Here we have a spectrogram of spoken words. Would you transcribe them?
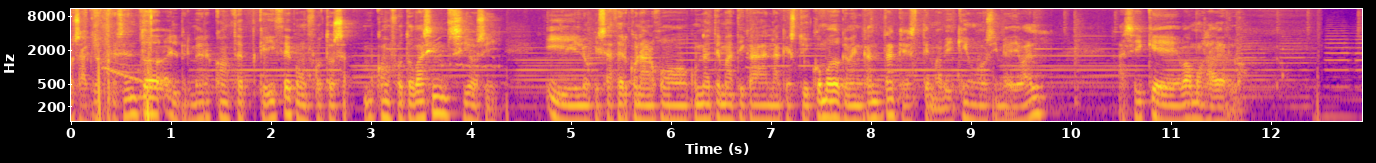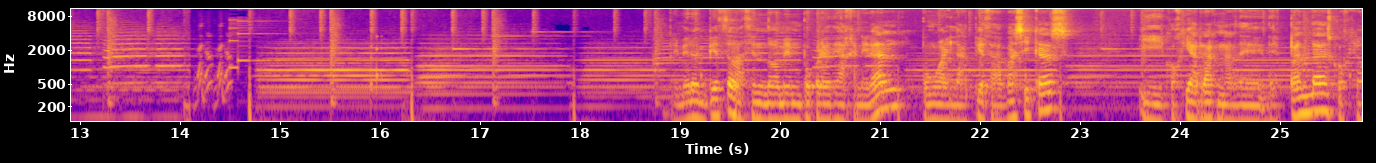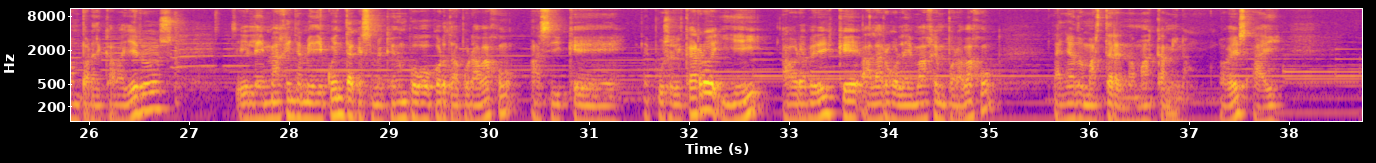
Pues aquí os presento el primer concept que hice con, fotos, con Photobasing sí o sí. Y lo quise hacer con algo, con una temática en la que estoy cómodo, que me encanta, que es tema vikingos y medieval. Así que vamos a verlo. Primero empiezo haciéndome un poco de idea general, pongo ahí las piezas básicas y cogí a Ragnar de, espaldas, cogí a un par de caballeros, la imagen ya me di cuenta que se me quedó un poco corta por abajo, así que le puse el carro y ahora veréis que alargo la imagen por abajo, le añado más terreno, más camino, ¿lo ves? Ahí.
